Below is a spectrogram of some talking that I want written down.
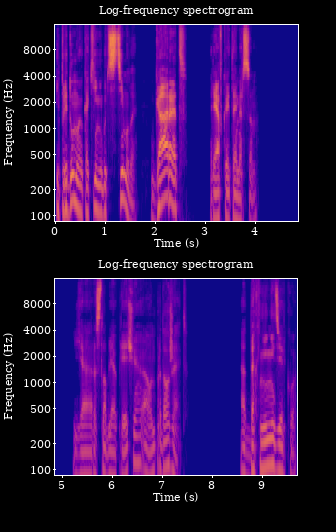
И придумаю какие-нибудь стимулы. «Гаррет!» — рявкает Эмерсон. Я расслабляю плечи, а он продолжает. «Отдохни недельку.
